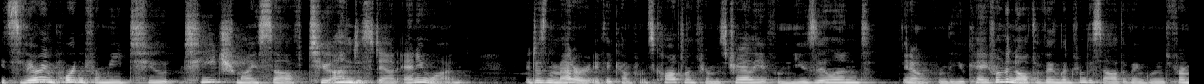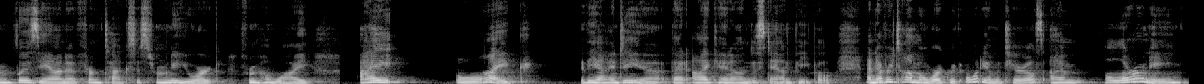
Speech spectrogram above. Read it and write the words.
It's very important for me to teach myself to understand anyone. It doesn't matter if they come from Scotland, from Australia, from New Zealand, you know, from the UK, from the north of England, from the south of England, from Louisiana, from Texas, from New York, from Hawaii. I like the idea that I can understand people. And every time I work with audio materials, I'm learning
